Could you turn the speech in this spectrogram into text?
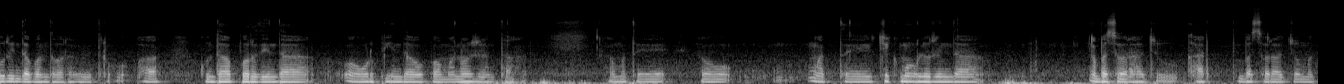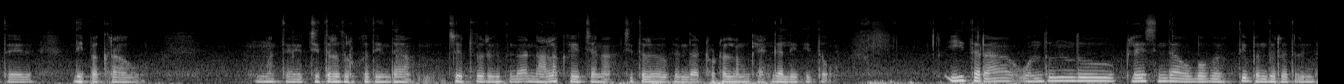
ಊರಿಂದ ಬಂದವರಾಗಿದ್ದರು ಒಬ್ಬ ಕುಂದಾಪುರದಿಂದ ಉಡುಪಿಯಿಂದ, ಒಬ್ಬ ಮನೋಜ್ ಅಂತ. ಮತ್ತು ಮತ್ತು ಚಿಕ್ಕಮಗಳೂರಿಂದ ಬಸವರಾಜು ಕಾರ್ ಬಸವರಾಜು ಮತ್ತು ದೀಪಕ್ ರಾವ್ ಮತ್ತು ಚಿತ್ರದುರ್ಗದಿಂದ ಚಿತ್ರದುರ್ಗದಿಂದ ನಾಲ್ಕೈದು ಜನ ಚಿತ್ರದುರ್ಗದಿಂದ ಟೋಟಲ್ ನಮ್ಮ ಗ್ಯಾಂಗಲ್ಲಿ ಇದ್ದಿದ್ದು. ಈ ಥರ ಒಂದೊಂದು ಪ್ಲೇಸಿಂದ ಒಬ್ಬೊಬ್ಬ ವ್ಯಕ್ತಿ ಬಂದಿರೋದ್ರಿಂದ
